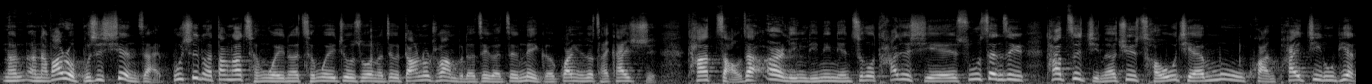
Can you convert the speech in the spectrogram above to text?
那那 Navarro 不是现在，不是呢？当他成为呢，成为就是说呢，这个 Donald Trump 的这个这个内阁官员的时候才开始。他早在二零零零年之后，他就写书，甚至于他自己呢去筹钱募款拍纪录片。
